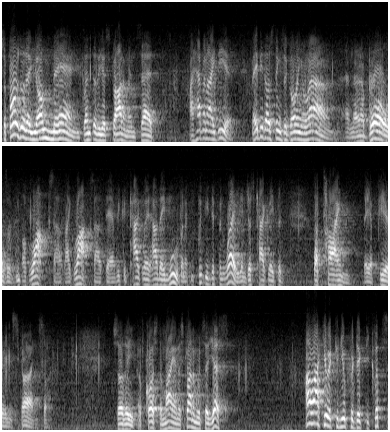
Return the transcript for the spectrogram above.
Suppose that a young man went to the astronomer and said, I have an idea. Maybe those things are going around, and there are balls of, of rocks out, like rocks out there. We could calculate how they move in a completely different way than just calculate the, what time they appear in the sky and so on. So, the, of course, the Mayan astronomer would say, yes, how accurate can you predict eclipses?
